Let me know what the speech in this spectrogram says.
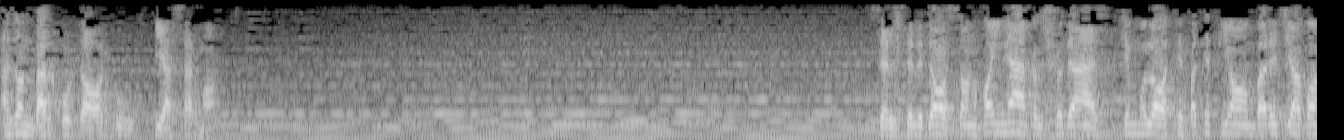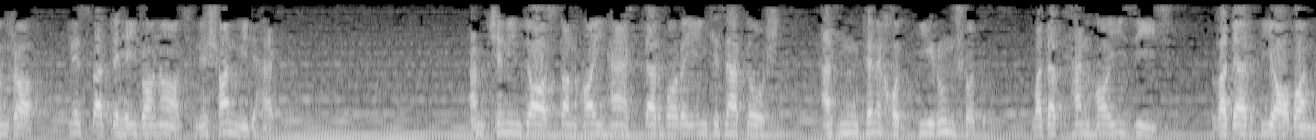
از آن برخوردار بود بی اثر ماند. سلسله داستانهایی نقل شده است که ملاطفت پیامبر جوان را نسبت به حیوانات نشان می‌دهد. همچنین داستانهایی هست درباره اینکه زردشت از موتن خود بیرون شد و در تنهایی زیست و در بیابان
